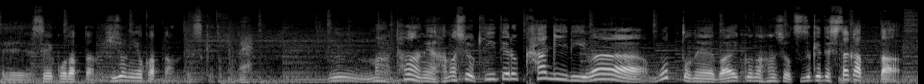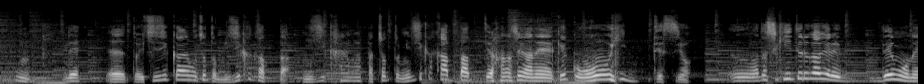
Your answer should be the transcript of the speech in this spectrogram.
えー成功だったんで非常に良かったんですけどもね。うん、まあただね、話を聞いてる限りは、もっとね、バイクの話を続けてしたかった。うん。で、えっ、と、1次会もちょっと短かった。2次会もやっぱちょっと短かったっていう話がね、結構多いんですよ。うん、私聞いてる限りでもね、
